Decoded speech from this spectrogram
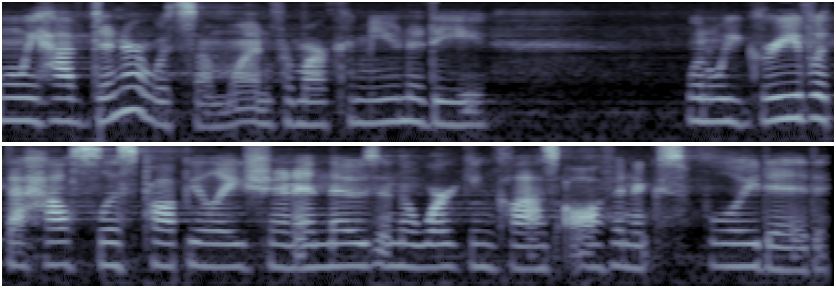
when we have dinner with someone from our community. When we grieve with the houseless population and those in the working class often exploited,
